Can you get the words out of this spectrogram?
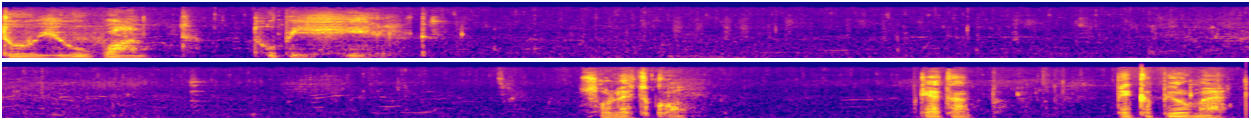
do you want to be healed? So let's go. Get up, pick up your mat,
